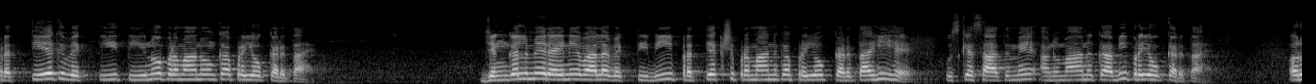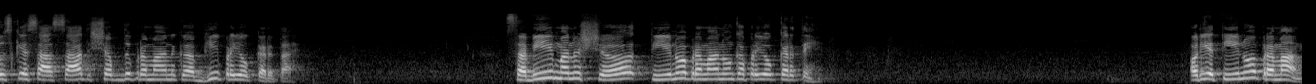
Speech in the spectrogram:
प्रत्येक व्यक्ति तीनों प्रमाणों का प्रयोग करता है। जंगल में रहने वाला व्यक्ति भी प्रत्यक्ष प्रमाण का प्रयोग करता ही है। उसके साथ में अनुमान का भी प्रयोग करता है और उसके साथ साथ शब्द प्रमाण का भी प्रयोग करता है। सभी मनुष्य तीनों प्रमाणों का प्रयोग करते हैं। और ये तीनों प्रमाण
